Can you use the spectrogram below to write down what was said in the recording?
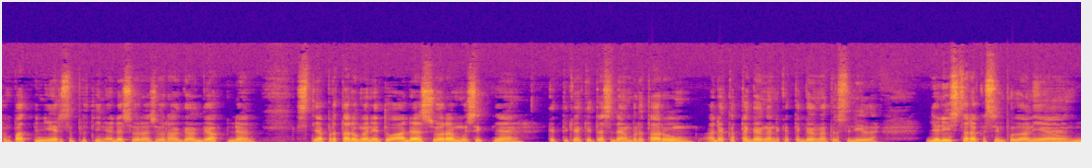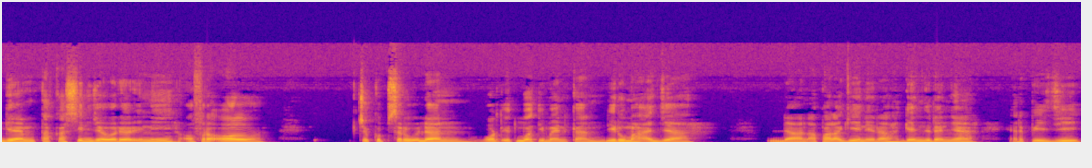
tempat penyihir seperti ini ada suara-suara gagak dan setiap pertarungan itu ada suara musiknya ketika kita sedang bertarung ada ketegangan-ketegangan tersendiri jadi secara kesimpulannya game Takashi Ninja Warrior ini overall cukup seru dan worth it buat dimainkan di rumah aja. Dan apalagi ini adalah genrenya RPG,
